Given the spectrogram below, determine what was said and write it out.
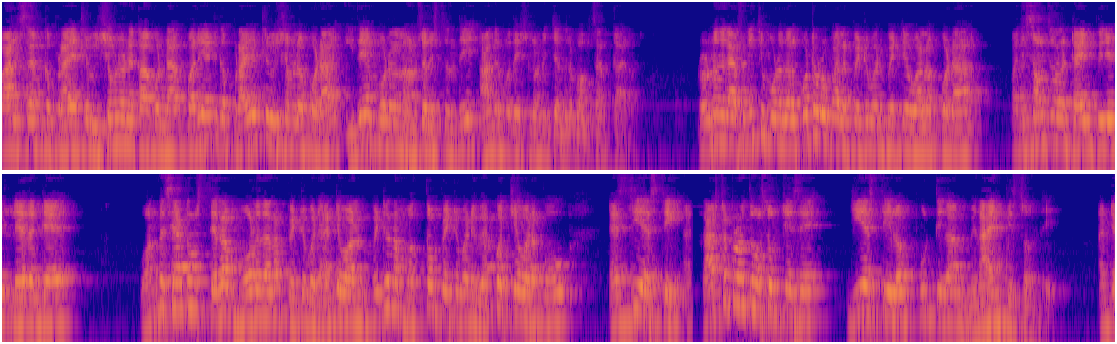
పారిశ్రామిక ప్రాజెక్టుల విషయంలోనే కాకుండా పర్యాటక ప్రాజెక్టుల విషయంలో కూడా ఇదే మోడల్ను అనుసరిస్తుంది ఆంధ్రప్రదేశ్లోని చంద్రబాబు సర్కార్. రెండు వందల యాభై నుంచి మూడు వందల కోట్ల రూపాయల పెట్టుబడి పెట్టే వాళ్ళకు కూడా పది సంవత్సరాల టైం పీరియడ్ లేదంటే వంద శాతం స్థిర మూలధన పెట్టుబడి అంటే వాళ్ళు పెట్టిన మొత్తం పెట్టుబడి వెనకొచ్చే వరకు ఎస్జిఎస్టీ రాష్ట్ర ప్రభుత్వం వసూలు చేసే జిఎస్టీలో పూర్తిగా మినహాయింపిస్తుంది. అంటే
